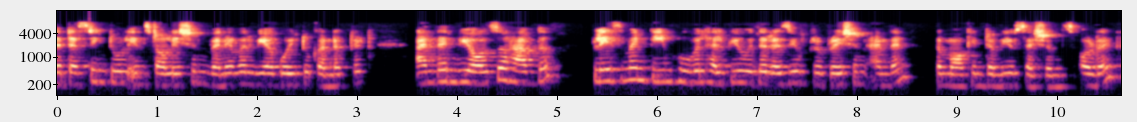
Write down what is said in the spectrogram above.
the testing tool installation whenever we are going to conduct it. And then we also have the placement team who will help you with the resume preparation and then the mock interview sessions. All right.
